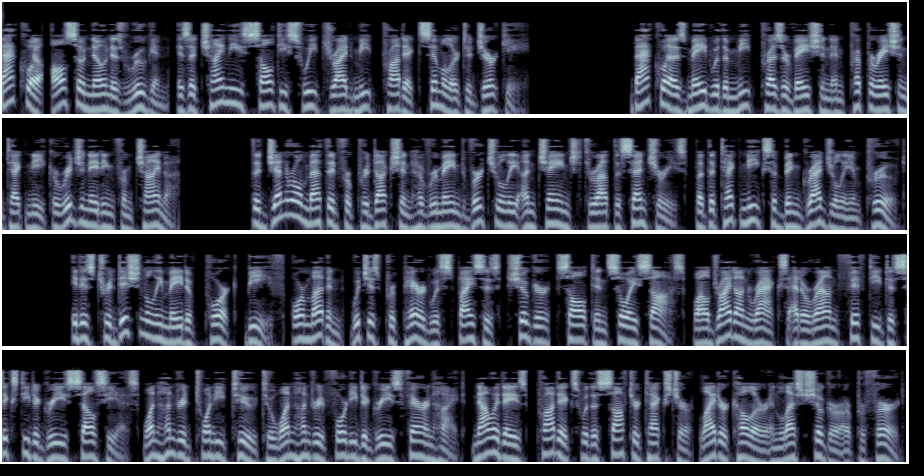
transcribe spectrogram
Bakwa, also known as rougan, is a Chinese salty sweet dried meat product similar to jerky. Bakwa is made with a meat preservation and preparation technique originating from China. The general method for production have remained virtually unchanged throughout the centuries, but the techniques have been gradually improved. It is traditionally made of pork, beef, or mutton, which is prepared with spices, sugar, salt and soy sauce, while dried on racks at around 50 to 60 degrees Celsius (122 to 140 degrees Fahrenheit). Nowadays, products with a softer texture, lighter color and less sugar are preferred.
